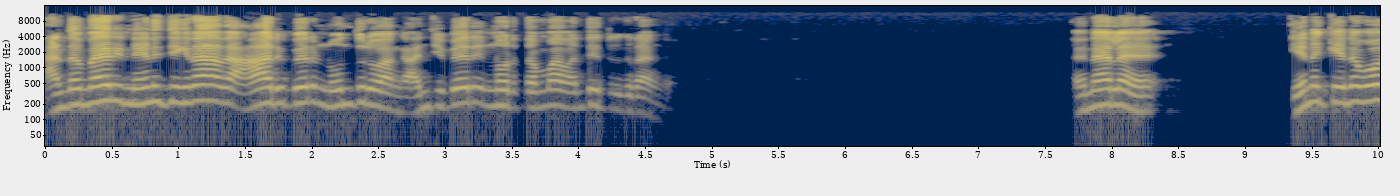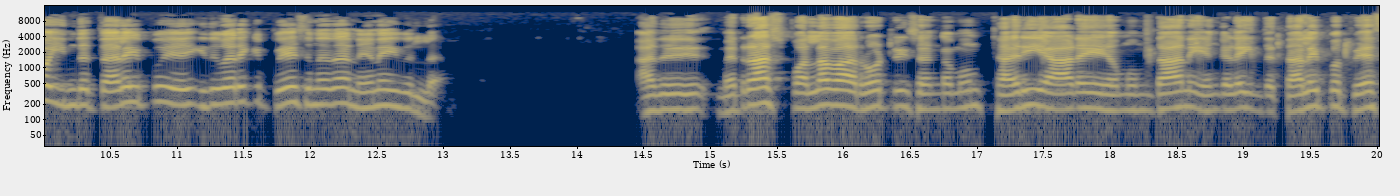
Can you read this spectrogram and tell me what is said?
அந்த மாதிரி நினைச்சீங்கன்னா அது ஆறு பேர் நொந்துருவாங்க. அஞ்சு பேர் இன்னொருத்தம்மா வந்துட்டு இருக்கிறாங்க. அதனால எனக்கு என்னவோ இந்த தலைப்பு இதுவரைக்கும் பேசினதா நினைவில்லை. அது மெட்ராஸ் பல்லவா ரோட்டரி சங்கமும் தறி ஆடையகமும் தான் எங்களை இந்த தலைப்பை பேச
